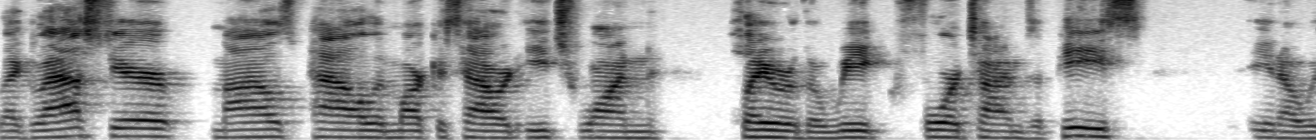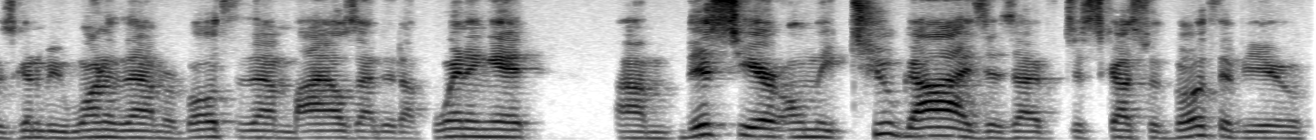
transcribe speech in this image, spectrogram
like last year, Myles Powell and Marcus Howard each won player of the week four times apiece. you know, it was going to be one of them or both of them. Miles ended up winning it. Um, this year, only two guys, as I've discussed with both of you,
